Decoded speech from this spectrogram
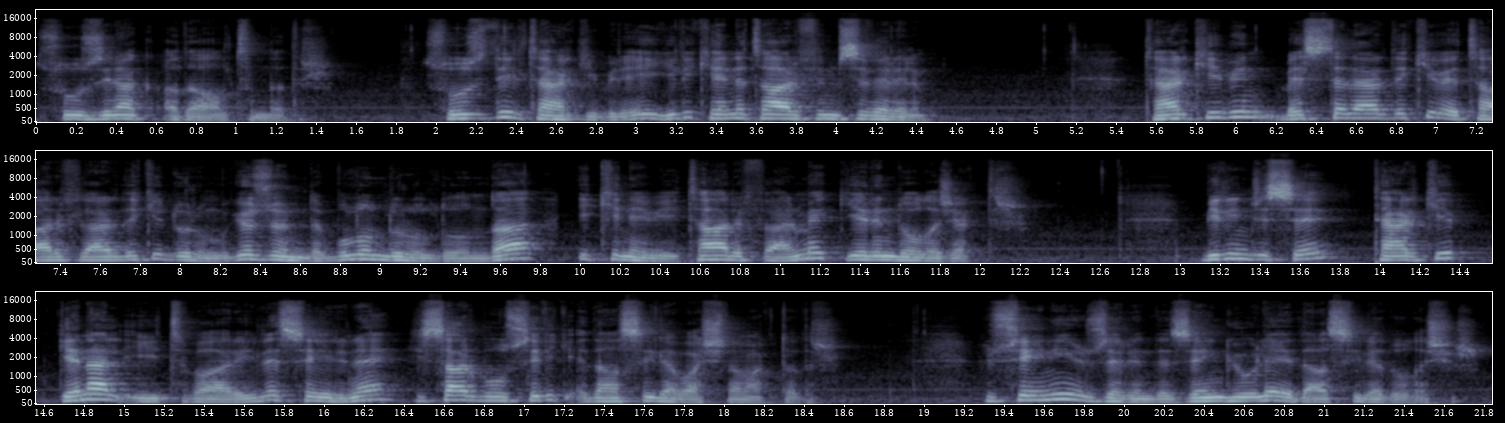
suzinak adı altındadır. Suzdil terkibiyle ilgili kendi tarifimizi verelim. Terkibin bestelerdeki ve tariflerdeki durumu göz önünde bulundurulduğunda iki nevi tarif vermek yerinde olacaktır. Birincisi terkip genel itibariyle seyrine Hisar Buselik edasıyla başlamaktadır. Hüseyini üzerinde Zengüle edasıyla dolaşır.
